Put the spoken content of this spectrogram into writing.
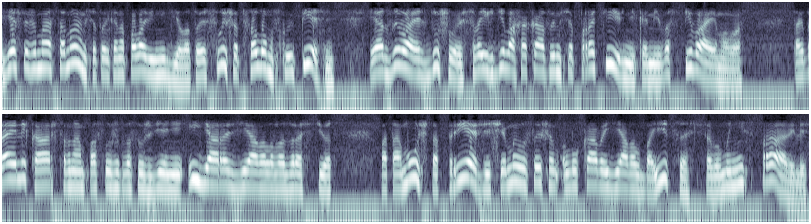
Если же мы остановимся только на половине дела, то есть слыша псаломскую песнь и отзываясь душой в своих делах оказываемся противниками воспеваемого, Тогда и лекарство нам послужит в осуждении, и ярость дьявола возрастет, потому что прежде чем мы услышим «лукавый дьявол боится», чтобы мы не справились,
